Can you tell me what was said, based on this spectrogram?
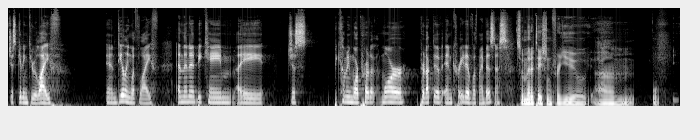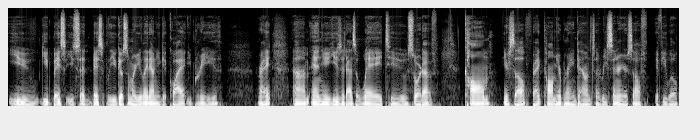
just getting through life and dealing with life, and then it became a just becoming more product more productive and creative with my business. So meditation for you, um, you you base you said basically you go somewhere, you lay down, you get quiet, you breathe, right? Um, and you use it as a way to sort of calm yourself, right? Calm your brain down to recenter yourself, if you will.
